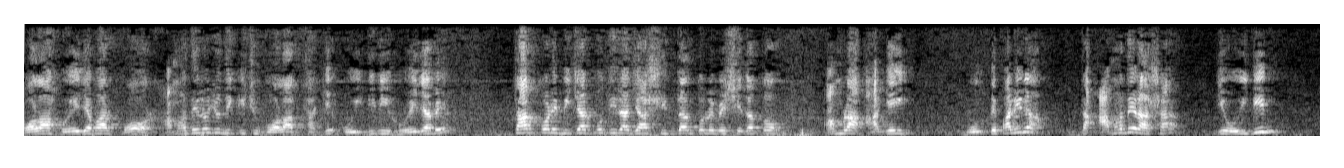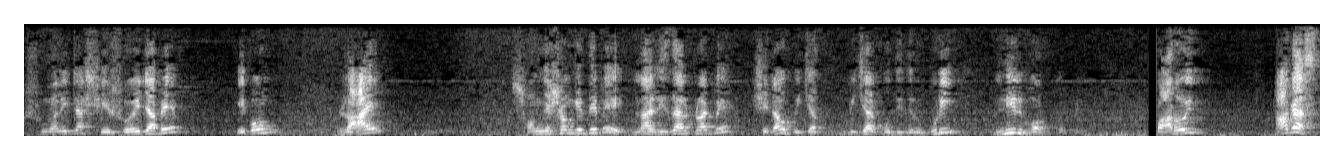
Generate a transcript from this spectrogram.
বলা হয়ে যাবার পর আমাদেরও যদি কিছু বলার থাকে ওই দিনই হয়ে যাবে। তারপরে বিচারপতিরা যা সিদ্ধান্ত নেবে সেটা তো আমরা আগেই বলতে পারি না। তা আমাদের আশা যে ওই দিন শুনানিটা শেষ হয়ে যাবে এবং রায় সঙ্গে সঙ্গে দেবে না রিজার্ভ রাখবে, সেটাও বিচার, বিচারপতিদের উপরই নির্ভর করবে। বারোই আগস্ট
